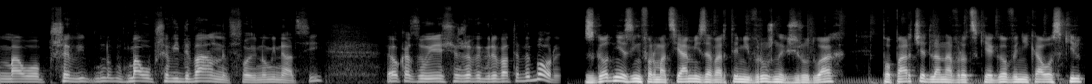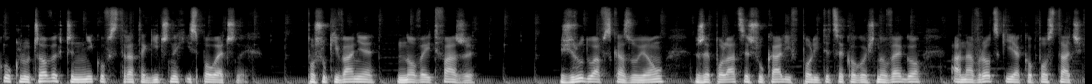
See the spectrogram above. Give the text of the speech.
mało, przewi- no, mało przewidywalny w swojej nominacji. Okazuje się, że wygrywa te wybory. Zgodnie z informacjami zawartymi w różnych źródłach, poparcie dla Nawrockiego wynikało z kilku kluczowych czynników strategicznych i społecznych. Poszukiwanie nowej twarzy. Źródła wskazują, że Polacy szukali w polityce kogoś nowego, a Nawrocki jako postać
